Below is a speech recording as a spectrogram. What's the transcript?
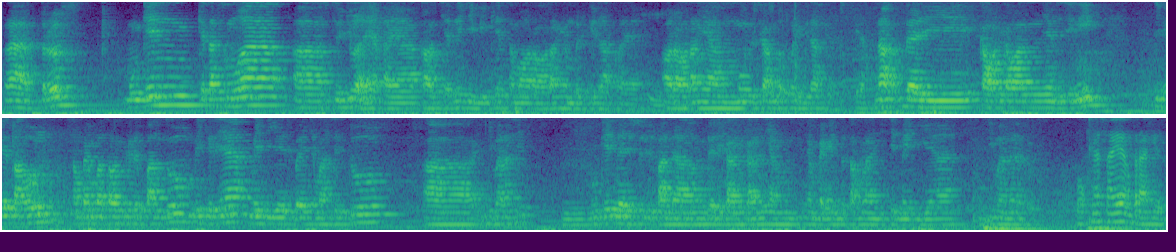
Nah, terus mungkin kita semua uh, setuju lah ya kayak culture ini dibikin sama orang-orang yang bergerak lah ya. Orang-orang yang memutuskan untuk bergerak. Ya. Nah, dari kawan-kawannya di sini tiga tahun sampai empat tahun ke depan tuh mikirnya media di Banjarmasin tuh uh, gimana sih? Mungkin dari sudut pandang dari kalian-kalian yang yang pengen tetap melanjutin media gimana tuh? Pokoknya saya yang terakhir.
